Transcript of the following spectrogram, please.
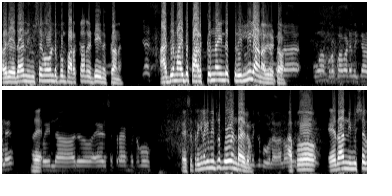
അവർ ഏതാനും നിമിഷങ്ങൾ കൊണ്ട് ഇപ്പം പറക്കാൻ റെഡി ആയി നിൽക്കാണ്. ആദ്യമായിട്ട് പറക്കുന്നതിന്റെ ത്രില്ലിലാണ് അവർ കേട്ടോ അതെ. ഏകദേശം എത്ര മീറ്റർ പോകും എന്തായാലും. അപ്പോ ഏതാനും നിമിഷം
